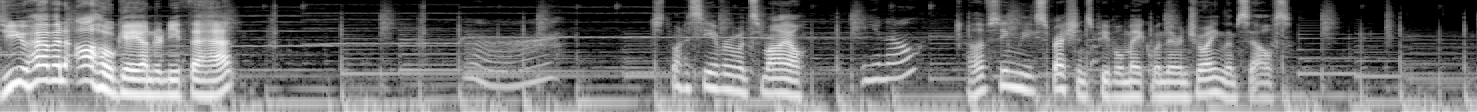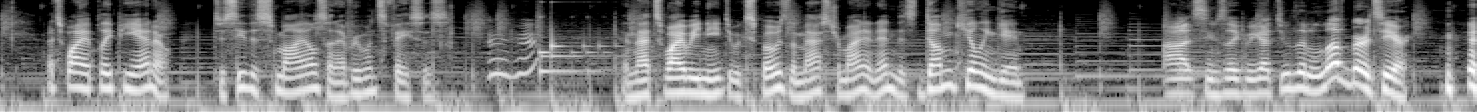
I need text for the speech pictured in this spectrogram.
Do you have an ahoge underneath the hat? Aw, Just want to see everyone smile. you know, I love seeing the expressions people make when they're enjoying themselves. That's why I play piano, to see the smiles on everyone's faces. mm-hmm. And that's why we need to expose the mastermind and end this dumb killing game. Uh, it seems like we got two little lovebirds here.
